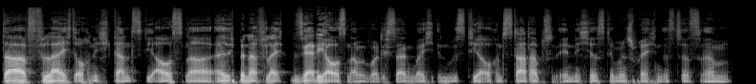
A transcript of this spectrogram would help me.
da vielleicht auch nicht ganz die Ausnahme. Also ich bin da vielleicht sehr die Ausnahme, wollte ich sagen, weil ich investiere auch in Startups und ähnliches. Dementsprechend ist das ähm,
